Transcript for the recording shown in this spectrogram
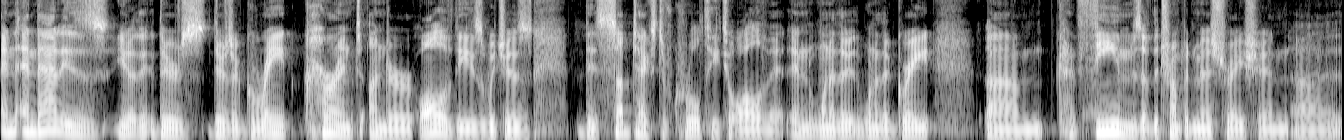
And and that is, you know, there's there's a great current under all of these, which is this subtext of cruelty to all of it. And one of the one of the great um, kind of themes of the Trump administration. Uh,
